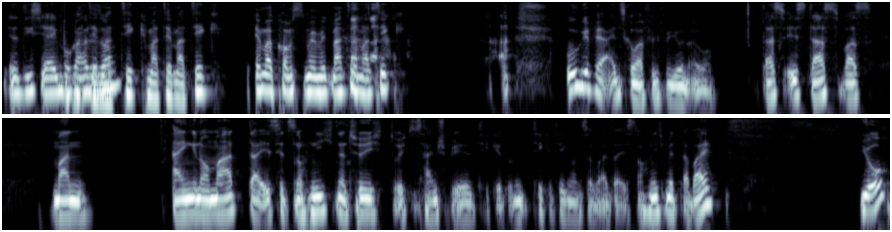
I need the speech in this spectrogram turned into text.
in der diesjährigen Pokalsaison? Mathematik, Mathematik. Immer kommst du mir mit Mathematik. Ungefähr 1,5 Millionen Euro. Das ist das, was man eingenommen hat. Da ist jetzt noch nicht natürlich durch das Heimspiel Ticket und Ticketing und so weiter ist noch nicht mit dabei. Jo,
